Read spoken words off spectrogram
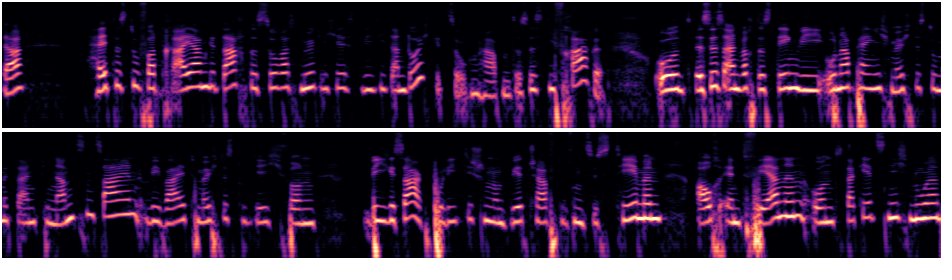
ja. Hättest du vor drei Jahren gedacht, dass sowas möglich ist, wie sie dann durchgezogen haben? Das ist die Frage. Und es ist einfach das Ding, wie unabhängig möchtest du mit deinen Finanzen sein? Wie weit möchtest du dich von wie gesagt, politischen und wirtschaftlichen Systemen auch entfernen. Und da geht es nicht nur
